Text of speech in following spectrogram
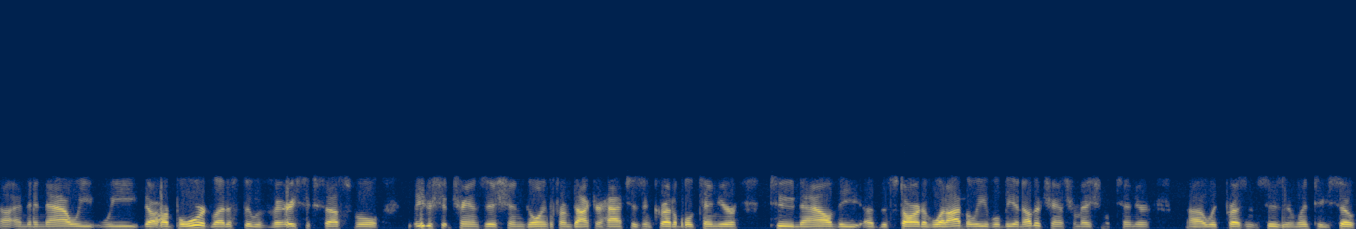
uh, and then now we we our board led us through a very successful leadership transition, going from Dr. Hatch's incredible tenure to now the uh, the start of what I believe will be another transformational tenure uh, with President Susan Wente. So,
